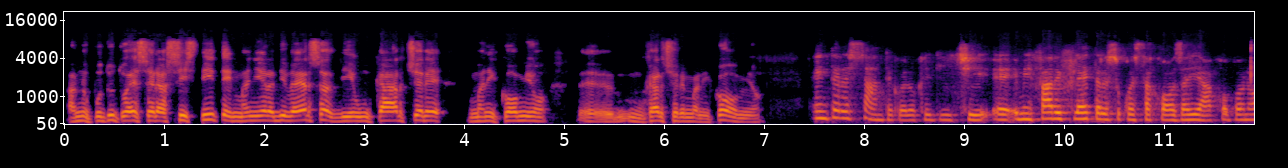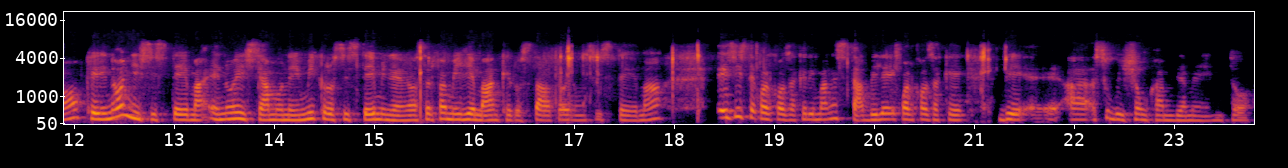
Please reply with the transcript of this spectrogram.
hanno potuto essere assistite in maniera diversa di un carcere manicomio, eh, un carcere manicomio. È interessante quello che dici e mi fa riflettere su questa cosa, Jacopo, no? che in ogni sistema, e noi siamo nei microsistemi nelle nostre famiglie, ma anche lo Stato è un sistema, esiste qualcosa che rimane stabile e qualcosa che eh, subisce un cambiamento.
